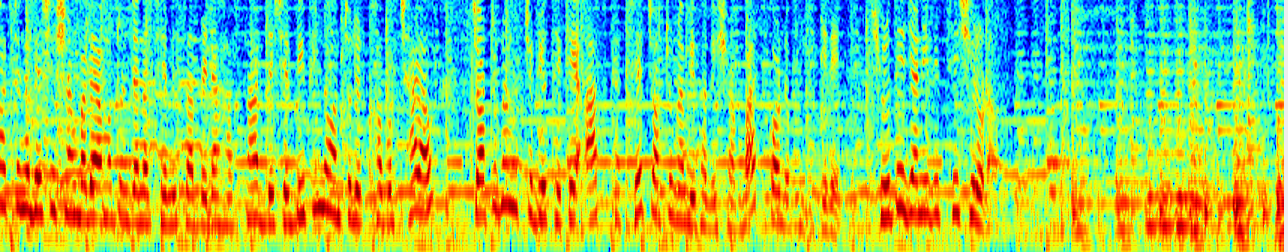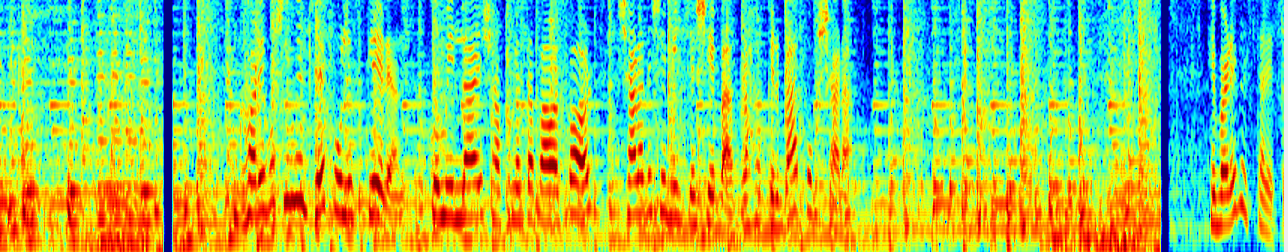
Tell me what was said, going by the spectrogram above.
মাছরাঙা দেশের সংবাদে আমন্ত্রণ জানাচ্ছি আমি সাবরিনা হাসনাত। দেশের বিভিন্ন অঞ্চলের খবর ছাড়াও চট্টগ্রাম স্টুডিও থেকে আজ থাকছে চট্টগ্রাম বিভাগের সংবাদ তীরে। শুরুতেই জানিয়ে দিচ্ছি শিরোনাম। ঘরে বসে মিলছে পুলিশ ক্লিয়ারেন্স। কুমিল্লায় সফলতা পাওয়ার পর সারা দেশে মিলছে সেবা, গ্রাহকের ব্যাপক সারা এবারে বিস্তারিত।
